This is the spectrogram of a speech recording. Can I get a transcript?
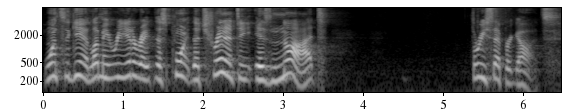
Once again, let me reiterate this point the Trinity is not three separate gods.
